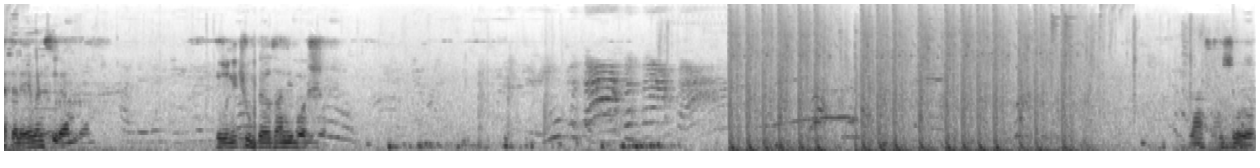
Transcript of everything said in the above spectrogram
I tell you, even see them. There's only two bells on the bush. Last for sure.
